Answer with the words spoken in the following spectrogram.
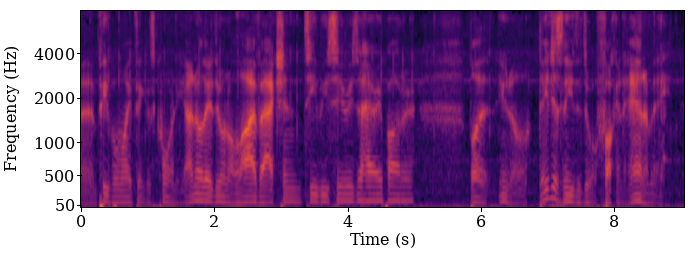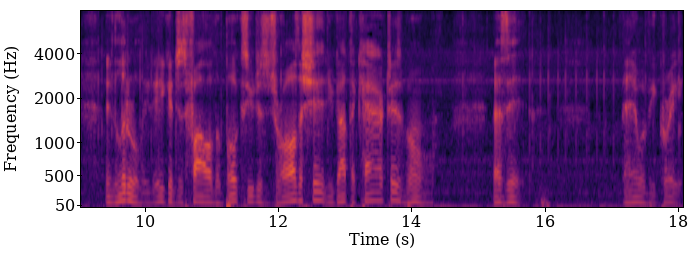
and people might think it's corny. I know they're doing a live action TV series of Harry Potter, but you know they just need to do a fucking anime. And literally, they could just follow the books. You just draw the shit. You got the characters. Boom, that's it. And it would be great.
